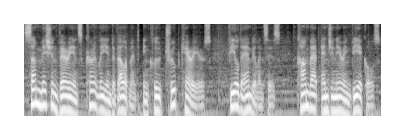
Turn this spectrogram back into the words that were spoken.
Some mission variants currently in development include troop carriers, field ambulances, combat engineering vehicles,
